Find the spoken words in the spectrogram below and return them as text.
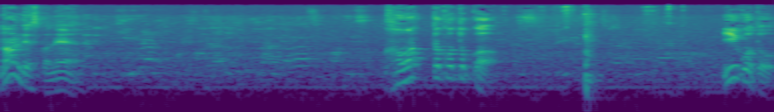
何ですかね。変わったことか。いいこと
